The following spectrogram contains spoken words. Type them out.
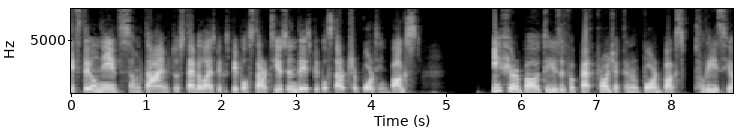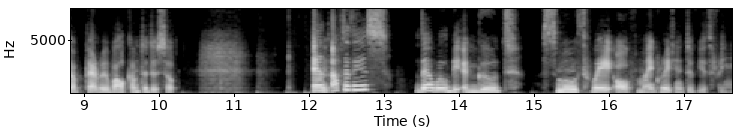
it still needs some time to stabilize because people start using this, people start reporting bugs. If you're about to use it for pet project and report bugs, please, you are very welcome to do so. And after this, there will be a good, smooth way of migrating to Vue 3.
